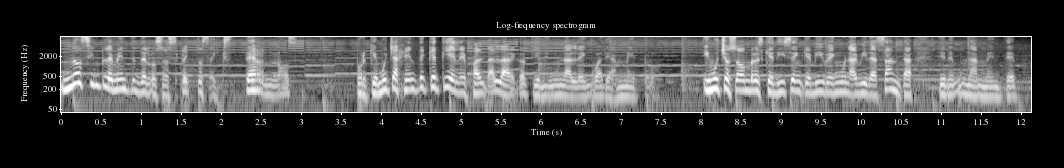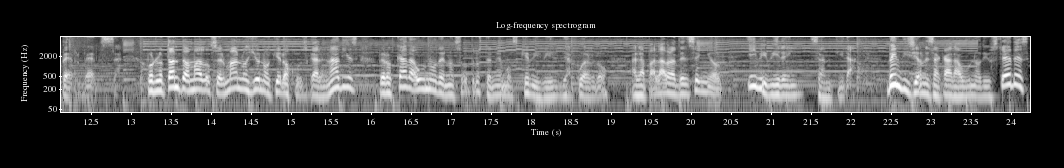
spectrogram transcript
no simplemente de los aspectos externos, porque mucha gente que tiene falda larga tienen una lengua de ametro y muchos hombres que dicen que viven una vida santa tienen una mente perversa. Por lo tanto, amados hermanos, yo no quiero juzgar a nadie, pero cada uno de nosotros tenemos que vivir de acuerdo a la palabra del Señor y vivir en santidad. Bendiciones a cada uno de ustedes,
